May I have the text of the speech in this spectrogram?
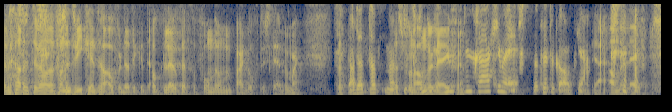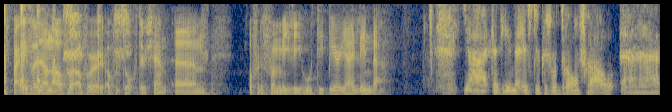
we hadden het er wel van het weekend over... dat ik het ook leuk had gevonden om een paar dochters te hebben. Maar dat, Nou, dat, dat, maar Dat is voor een ander leven. Nu, nu raak je me echt. Dat heb ik ook, ja. ja, ander leven. Maar even dan over, over, over dochters. Hè? Ehm, over de familie. Hoe typeer jij Linda? Ja, kijk, Linda is natuurlijk een soort droomvrouw. Eh, eh,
